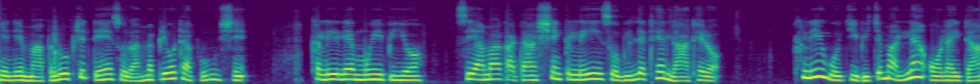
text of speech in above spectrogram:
ရင်ထဲမှာဘလို့ဖြစ်တယ်ဆိုတာမပြောတတ်ဘူးရှင်ကလေးလည်းမွေးပြီးရောဆီယာမကဒါရှင်ကလေးဆိုပြီးလက်ထဲလာထဲတော့ကလေးကိုကြည့်ပြီးကျမလန့်អော်လိုက်တာ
